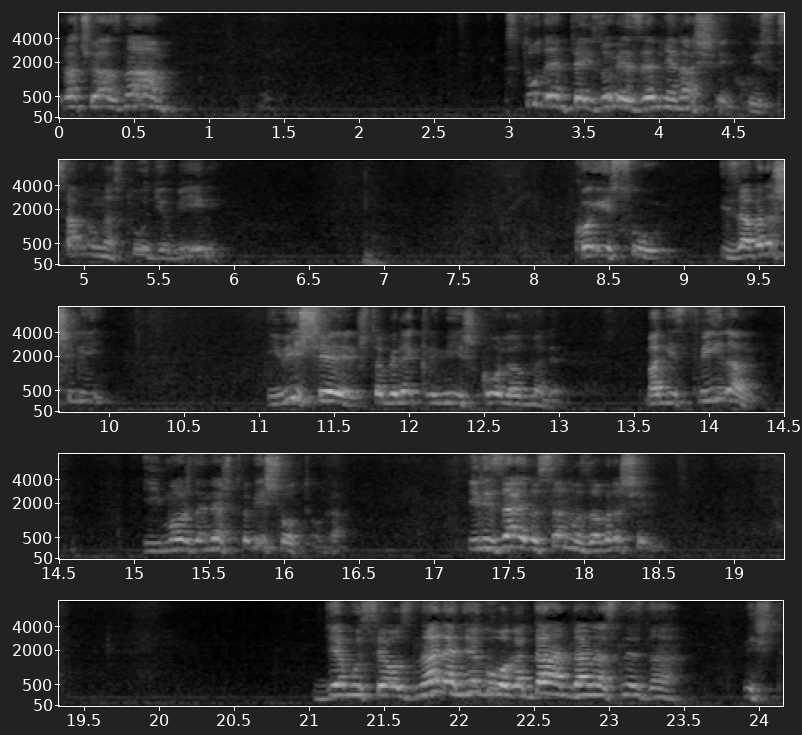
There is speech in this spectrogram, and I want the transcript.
Braću, ja znam studente iz ove zemlje naše, koji su sa mnom na studiju bili, koji su i završili i više, što bi rekli mi, škole od mene, magistrirali i možda nešto više od toga. Ili zajedno samo završili. Gdje mu se od znanja njegovog dan danas ne zna ništa.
